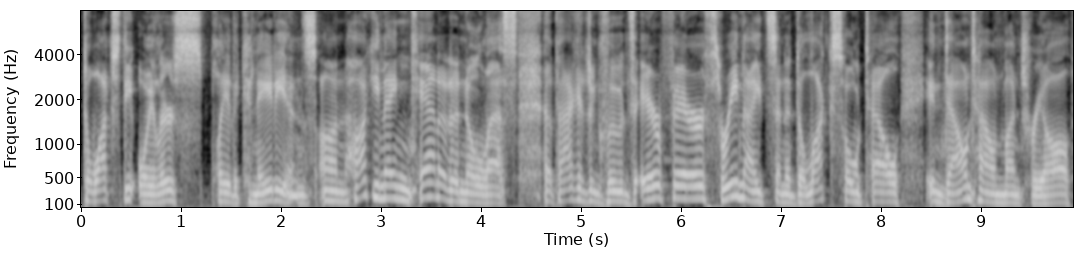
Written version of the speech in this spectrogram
to watch the Oilers play the Canadiens on Hockey Night in Canada, no less. The package includes airfare, three nights in a deluxe hotel in downtown Montreal,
